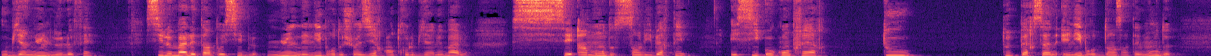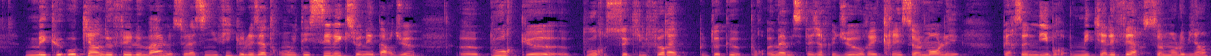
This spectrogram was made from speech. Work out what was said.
ou bien nul ne le fait. Si le mal est impossible, nul n'est libre de choisir entre le bien et le mal. C'est un monde sans liberté. Et si au contraire, tout toute personne est libre dans un tel monde, mais que aucun ne fait le mal, cela signifie que les êtres ont été sélectionnés par Dieu pour, que, pour ce qu'ils feraient, plutôt que pour eux-mêmes. C'est-à-dire que Dieu aurait créé seulement les personnes libres, mais qui allaient faire seulement le bien,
